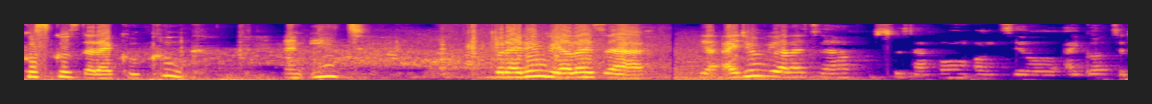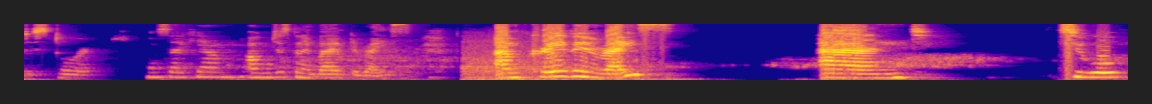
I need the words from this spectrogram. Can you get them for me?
couscous that I could cook and eat. But I didn't realize that yeah, I didn't realize that I have couscous at home until I got to the store. I was like, yeah, I'm just gonna buy the rice. I'm craving rice and two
